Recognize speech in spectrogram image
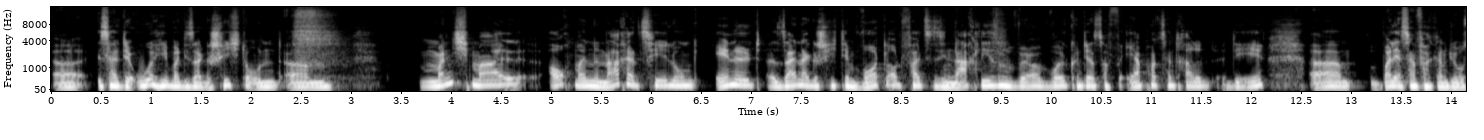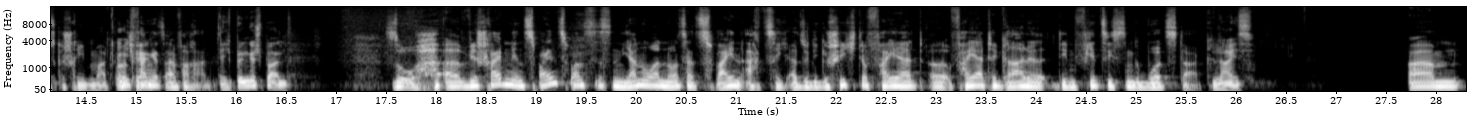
äh, ist halt der Urheber dieser Geschichte und ähm, manchmal auch meine Nacherzählung ähnelt seiner Geschichte im Wortlaut. Falls ihr sie nachlesen wollt, könnt ihr das auf airportzentrale.de, ähm, weil er es einfach grandios geschrieben hat. Und ich Okay. fange jetzt einfach an. Ich bin gespannt. So, äh, wir schreiben den 22. Januar 1982. Also die Geschichte feiert, äh, feierte gerade den 40. Geburtstag. Nice. Ähm,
